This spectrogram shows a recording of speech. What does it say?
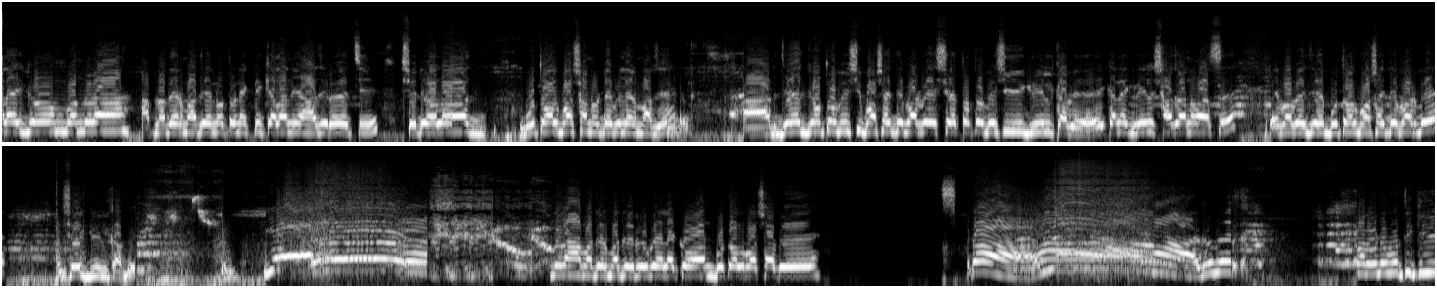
আসসালামাইকুম বন্ধুরা আপনাদের মাঝে নতুন একটি খেলা নিয়ে হাজির হয়েছি। সেটি হলো বোতল বসানো টেবিলের মাঝে। আর যে যত বেশি বসাইতে পারবে সে তত বেশি গ্রিল খাবে। এখানে গ্রিল সাজানো আছে। এভাবে যে বোতল বসাইতে পারবে সেই গ্রিল খাবে। বন্ধুরা আমাদের মাঝে রুবেল এখন বোতল বসাবে! রুবেল অনুভূতি কি?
